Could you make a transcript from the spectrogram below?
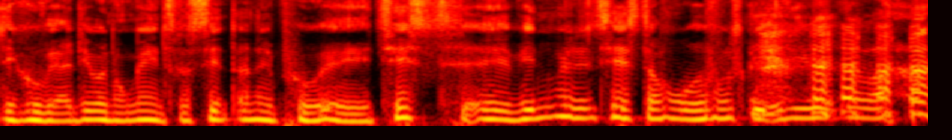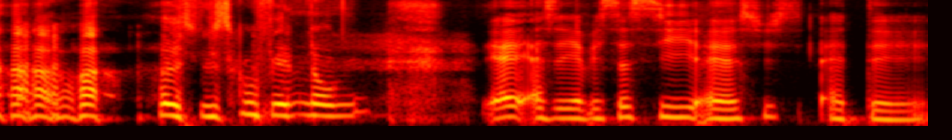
det kunne være, at det var nogle af interessenterne på øh, test, øh, vindmølletestområdet, måske alligevel, der var, hvis vi skulle finde nogen. Ja, altså, jeg vil så sige, at jeg synes, at, øh,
